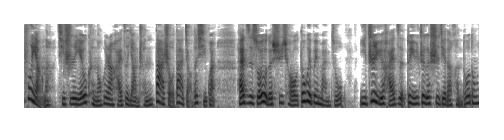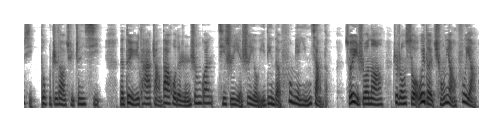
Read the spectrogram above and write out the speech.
富养呢，其实也有可能会让孩子养成大手大脚的习惯，孩子所有的需求都会被满足，以至于孩子对于这个世界的很多东西都不知道去珍惜。那对于他长大后的人生观，其实也是有一定的负面影响的。所以说呢，这种所谓的穷养富养，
